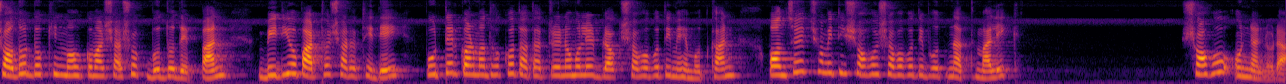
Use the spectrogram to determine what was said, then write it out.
সদর দক্ষিণ মহকুমার শাসক বুদ্ধদেব পান, বিডিও পার্থসারথী দে, পূর্তের কর্মাধ্যক্ষ তথা তৃণমূলের ব্লক সভাপতি মেহমুদ খান, পঞ্চায়েত সমিতি সহ সভাপতি ভূতনাথ মালিক সহ অন্যান্যরা।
